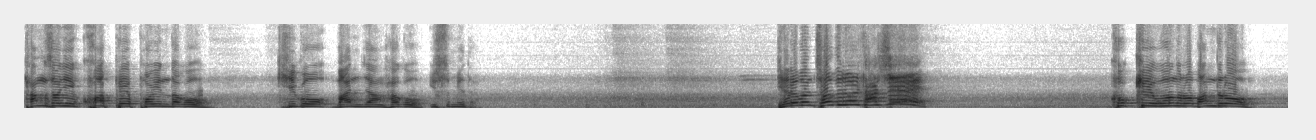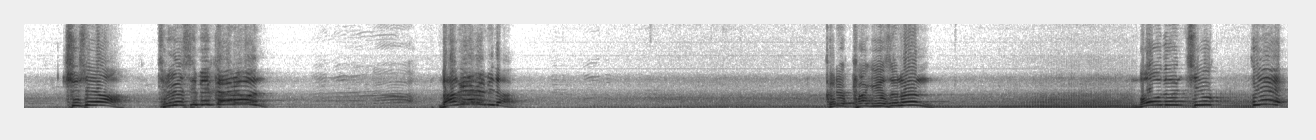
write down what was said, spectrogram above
당선이 코앞에 보인다고 기고만장하고 있습니다. 여러분 저들을 다시 국회의원으로 만들어 주셔야 되겠습니까 여러분? 막아야 됩니다. 그렇게 하기 위해서는 모든 지역구에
